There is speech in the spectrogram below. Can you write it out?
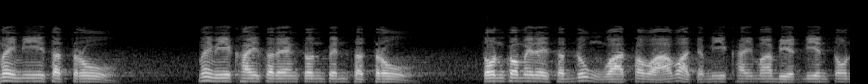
ไม่มีศัตรู ไม่มีใครแสดงตนเป็นศัตรู ตนก็ไม่ได้สะดุ้งหวาดผวาว่าจะมีใครมาเบียดเบียนตน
